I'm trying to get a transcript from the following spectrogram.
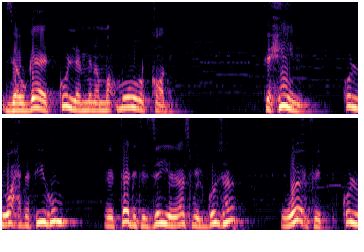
زوجات كل من المأمور والقاضي في حين كل واحدة فيهم ارتدت الزي الرسمي لجوزها ووقفت كل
